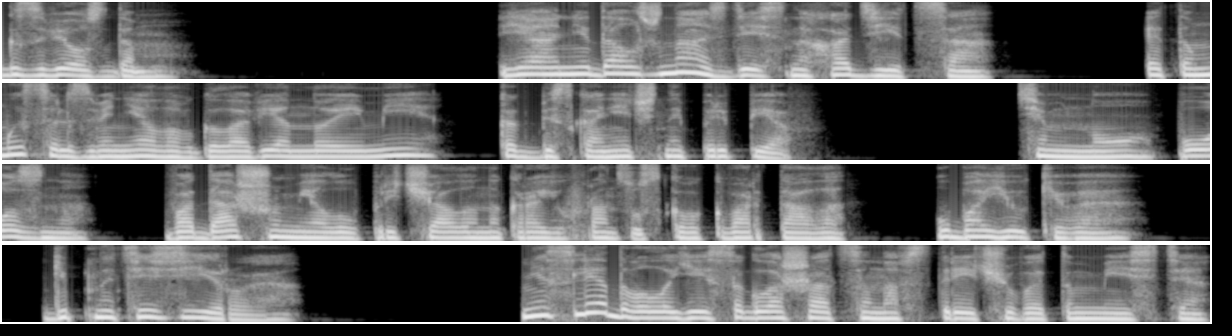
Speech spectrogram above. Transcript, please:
к звездам. «Я не должна здесь находиться». Эта мысль звенела в голове Ноэми, как бесконечный припев. Темно, поздно, вода шумела у причала на краю французского квартала, убаюкивая, гипнотизируя. Не следовало ей соглашаться на встречу в этом месте.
